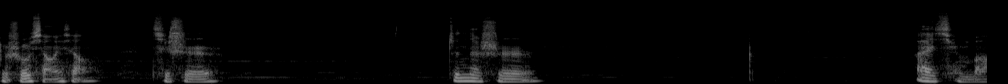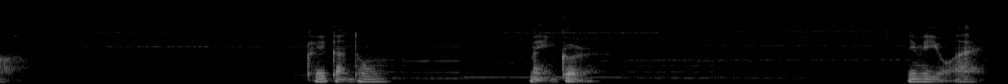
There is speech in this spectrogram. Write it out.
有时候想一想，其实。真的是爱情吧，可以感动每一个人，因为有爱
